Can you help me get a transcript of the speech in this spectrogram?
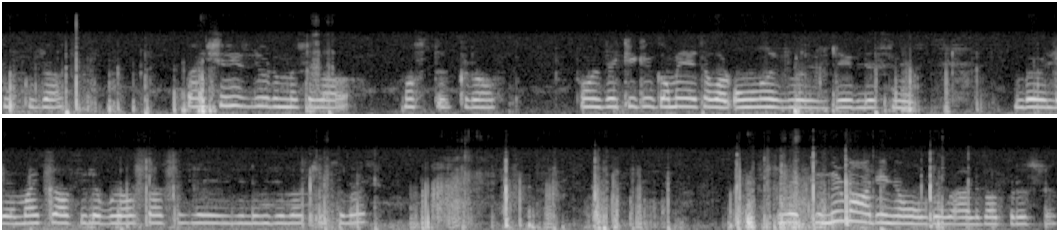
Çok güzel. Ben şey izliyorum mesela. Mastercraft. Sonra Zeki Gigamayete var. Onlarla izleyebilirsiniz. Böyle Minecraft ile Brawl Stars ile ilgili videolar çekiyorlar. Evet kömür madeni oldu galiba burası.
